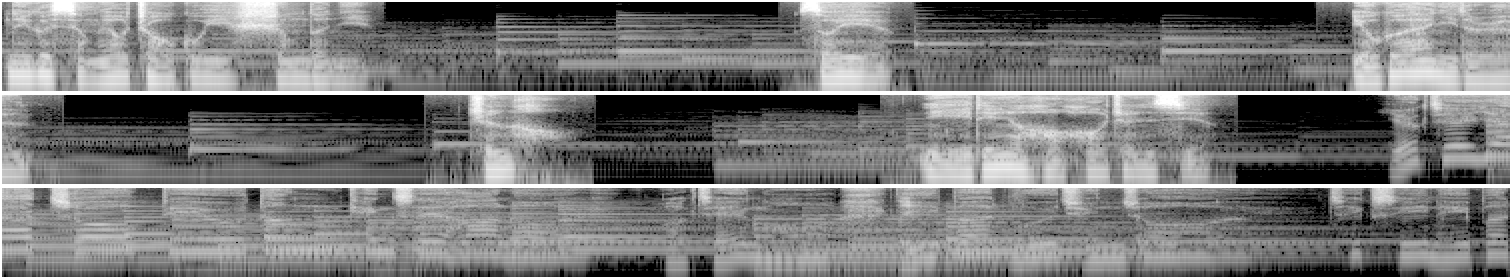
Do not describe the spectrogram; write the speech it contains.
那个想要照顾一生的你。所以，有个爱你的人真好，你一定要好好珍惜。若这一束吊灯倾泻下，者我已不会存在。即使你不爱，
